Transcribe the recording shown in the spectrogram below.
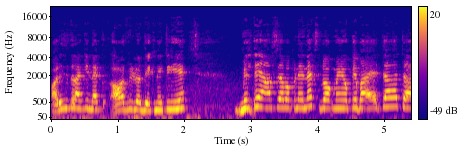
और इसी तरह की नेक्स्ट और वीडियो देखने के लिए मिलते हैं आपसे अब अपने नेक्स्ट ब्लॉग में। Okay bye tata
